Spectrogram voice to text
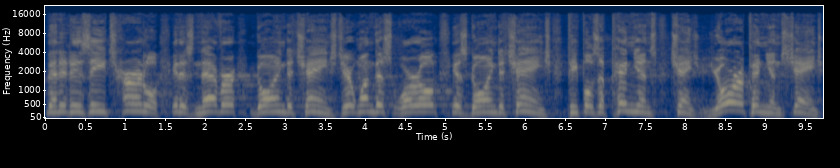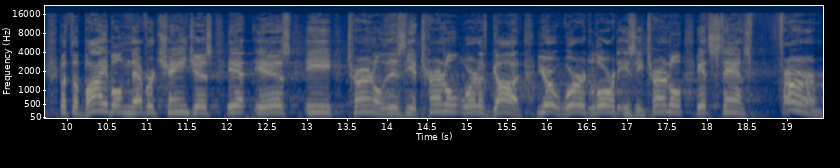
Then it is eternal, it is never going to change. Dear one, this world is going to change. People's opinions change, your opinions change, but the Bible never changes. It is eternal, it is the eternal Word of God. Your Word, Lord, is eternal, it stands firm.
